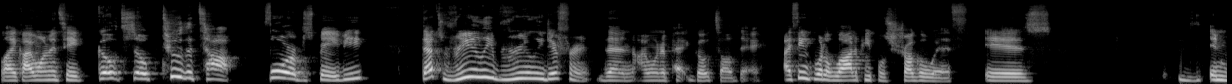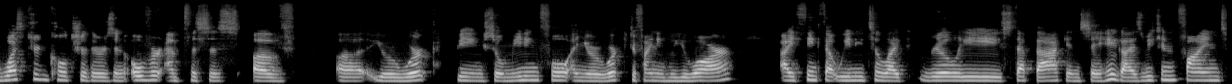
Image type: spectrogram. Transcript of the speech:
Like, I want to take goat soap to the top, Forbes, baby. That's really, really different than I want to pet goats all day. I think what a lot of people struggle with is in Western culture, there's an overemphasis of uh, your work being so meaningful and your work defining who you are. I think that we need to like really step back and say, hey guys, we can find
